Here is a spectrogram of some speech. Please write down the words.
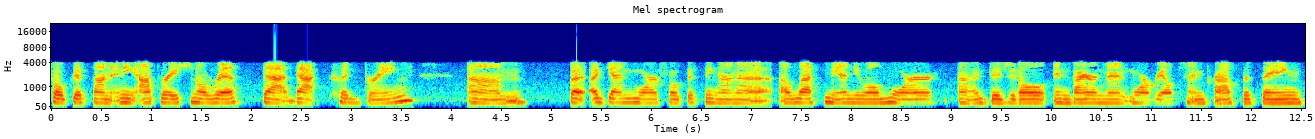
focus on any operational risks that that could bring. Um, but again, more focusing on a, a less manual, more uh, digital environment, more real-time processing,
